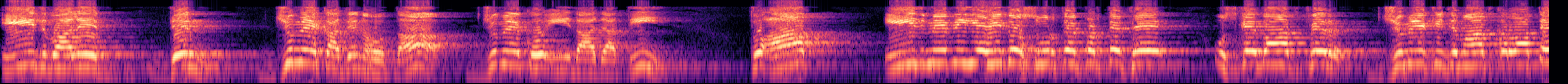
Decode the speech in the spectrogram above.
عید والے دن جمعے کا دن ہوتا، جمعے کو عید آ جاتی، تو آپ عید میں بھی یہی دو صورتیں پڑھتے تھے، اس کے بعد پھر جمعے کی جماعت کرواتے،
